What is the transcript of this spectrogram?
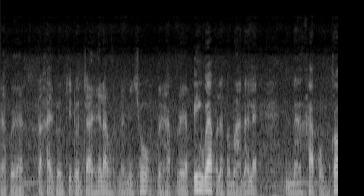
นะเพื่อตะไคร่โดนจิตโดนใจให้เรานะมีโชคนะครับเรือปิ้งแวบอะไรประมาณนั้นแหละนะครับผมก็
